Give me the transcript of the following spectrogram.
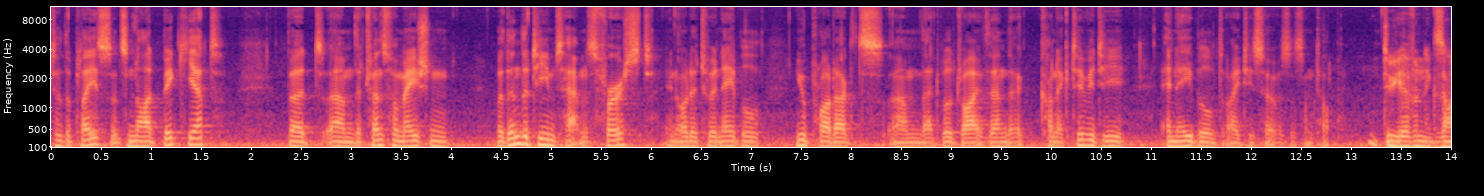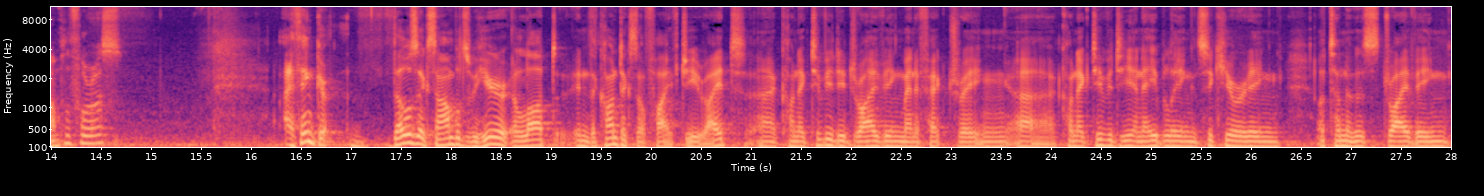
to the place. It's not big yet, but um, the transformation within the teams happens first in order to enable new products um, that will drive then the connectivity enabled IT services on top. Do you have an example for us? I think those examples we hear a lot in the context of 5G, right? Uh, connectivity driving manufacturing, uh, connectivity enabling, securing, autonomous driving.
